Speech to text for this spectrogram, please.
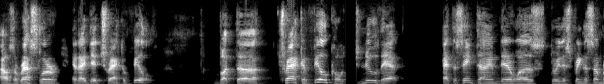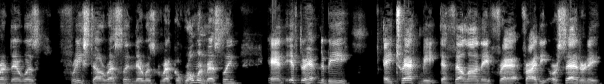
I was a wrestler, and I did track and field. But the track and field coach knew that at the same time there was during the spring and summer there was freestyle wrestling, there was Greco-Roman wrestling, and if there happened to be a track meet that fell on a fr- Friday or Saturday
